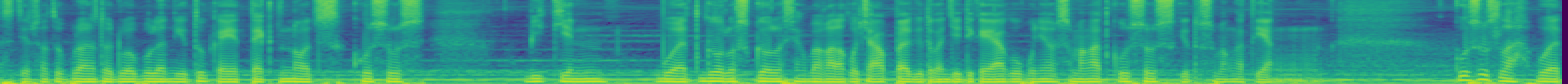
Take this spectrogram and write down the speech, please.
setiap satu bulan atau dua bulan itu kayak take notes khusus bikin buat goals-goals yang bakal aku capai gitu kan. Jadi kayak aku punya semangat khusus gitu semangat yang khusus lah buat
